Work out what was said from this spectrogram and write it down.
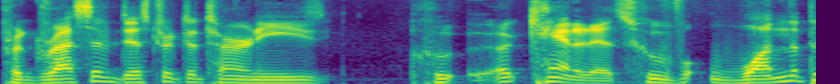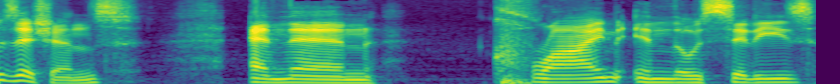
progressive district attorneys who uh, candidates who've won the positions and then crime in those cities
